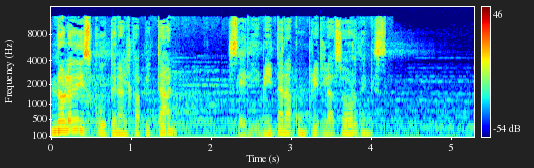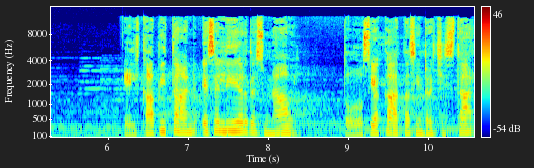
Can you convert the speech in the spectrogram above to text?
no le discuten al capitán, se limitan a cumplir las órdenes. El capitán es el líder de su nave, todo se acata sin rechistar.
